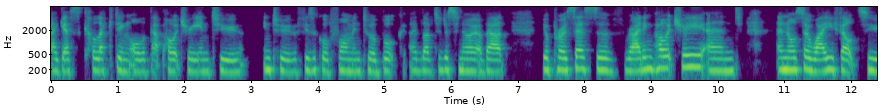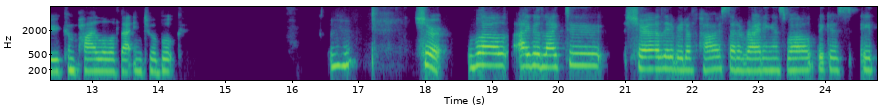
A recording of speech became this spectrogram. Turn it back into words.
I guess collecting all of that poetry into into a physical form into a book. I'd love to just know about your process of writing poetry and and also why you felt to compile all of that into a book. Mm-hmm. sure. Well i would like to share a little bit of how i started writing as well because it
